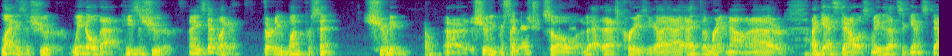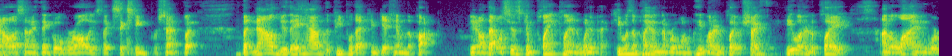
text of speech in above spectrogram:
Laine is a shooter. We know that he's a shooter. I mean, he's got like a thirty-one percent shooting uh, shooting percentage. percentage. So that, that's crazy. I, I, I right now, and I, against Dallas, maybe that's against Dallas, and I think overall he's like sixteen percent. But but now, do they have the people that can get him the puck? You know, that was his complaint playing in Winnipeg. He wasn't playing on number one. He wanted to play with Scheifele. He wanted to play on a line where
